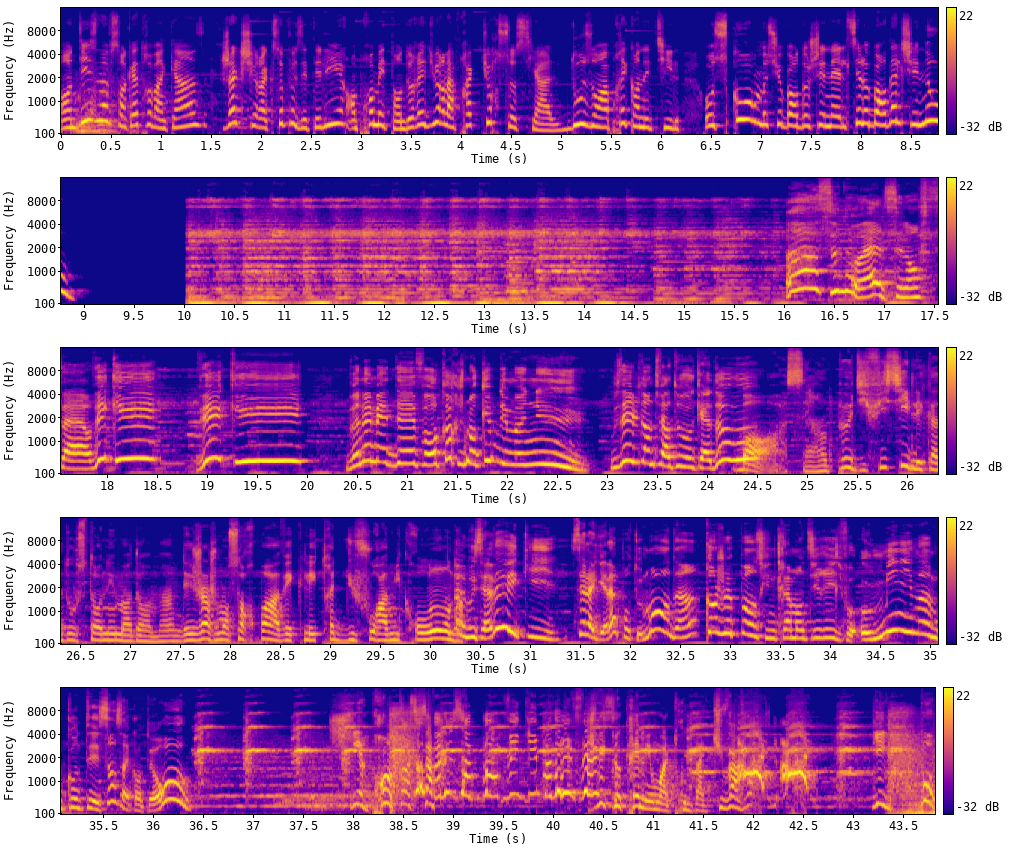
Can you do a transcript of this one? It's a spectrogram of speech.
En 1995, Jacques Chirac se faisait élire en promettant de réduire la fracture sociale. 12 ans après, qu'en est-il? Au secours, monsieur Bordeaux-Chenel, c'est le bordel chez nous Ah, ce Noël, c'est l'enfer. Vicky Vicky Venez m'aider, faut encore que je m'occupe du menu. Vous avez eu le temps de faire tous vos cadeaux, vous? Bon, c'est un peu difficile les cadeaux cette année, madame. hein. Déjà, je m'en sors pas avec les traites du four à micro-ondes. Ah, Vous savez, Vicky, c'est la galère pour tout le monde, hein. Quand je pense qu'une crème anti il faut au minimum compter 150 euros. Chien, prends-toi ça Allez, ça part, Vicky, pas dans les fesses Je vais te le crémer, moi, le trou de balle. Tu vas voir. Vieille peau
